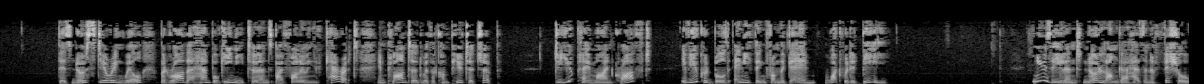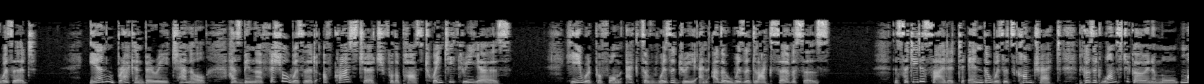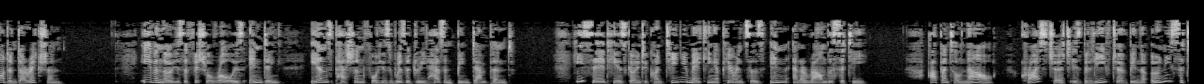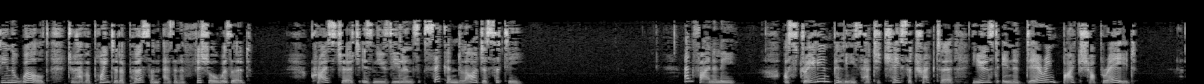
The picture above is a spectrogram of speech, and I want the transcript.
There's no steering wheel, but rather Hamburgini turns by following a carrot implanted with a computer chip. Do you play Minecraft? If you could build anything from the game, what would it be? New Zealand no longer has an official wizard. Ian Brackenbury Channell has been the official wizard of Christchurch for the past 23 years. He would perform acts of wizardry and other wizard-like services. The city decided to end the wizard's contract because it wants to go in a more modern direction. Even though his official role is ending, Ian's passion for his wizardry hasn't been dampened. He said he is going to continue making appearances in and around the city. Up until now, Christchurch is believed to have been the only city in the world to have appointed a person as an official wizard. Christchurch is New Zealand's second largest city. And finally, Australian police had to chase a tractor used in a daring bike shop raid.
